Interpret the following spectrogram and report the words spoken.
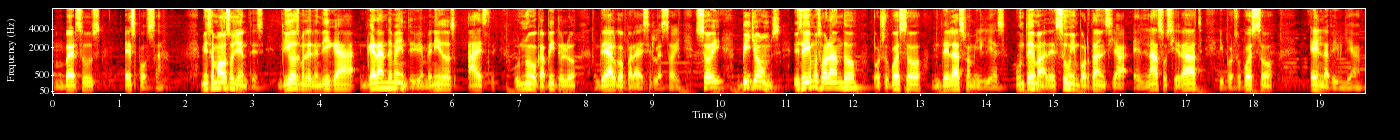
versus esposa. Mis amados oyentes, Dios me les bendiga grandemente y bienvenidos a este, un nuevo capítulo de Algo para decirles hoy. Soy B. Jones y seguimos hablando, por supuesto, de las familias, un tema de suma importancia en la sociedad y, por supuesto, en la Biblia.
